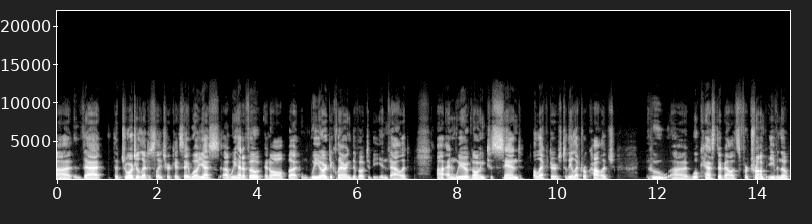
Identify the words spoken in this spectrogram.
Uh, that the Georgia legislature can say, well, yes, uh, we had a vote and all, but we are declaring the vote to be invalid. uh, and we are going to send electors to the Electoral College who uh, will cast their ballots for Trump, even though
